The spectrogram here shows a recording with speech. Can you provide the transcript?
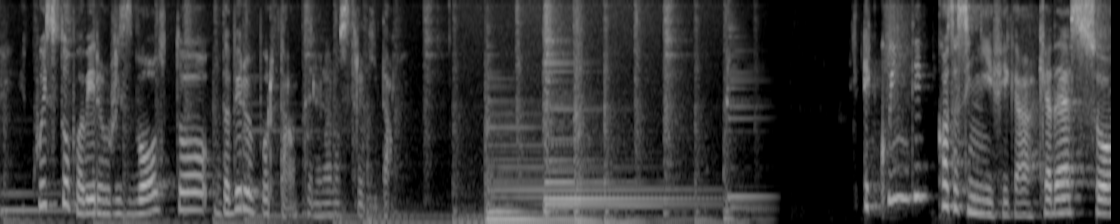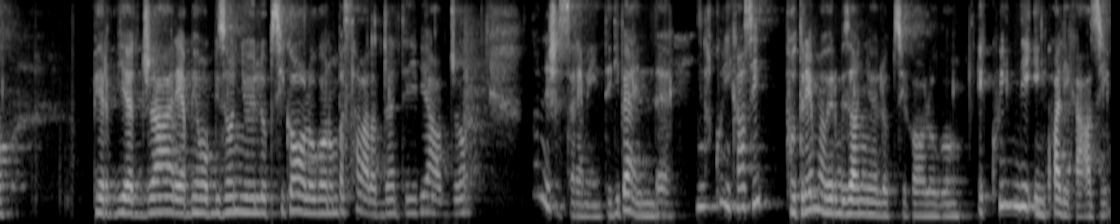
E questo può avere un risvolto davvero importante nella nostra vita. E quindi Cosa significa che adesso per viaggiare abbiamo bisogno dello psicologo? Non bastava la gente di viaggio? Non necessariamente, dipende. In alcuni casi potremmo aver bisogno dello psicologo e quindi in quali casi?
